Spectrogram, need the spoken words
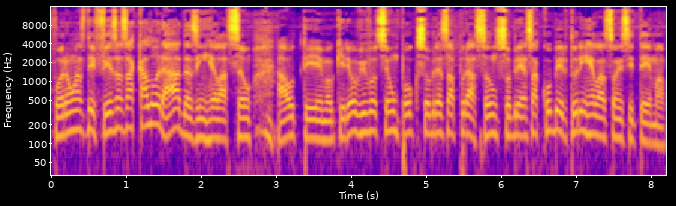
foram as defesas acaloradas em relação ao tema. Eu queria ouvir você um pouco sobre essa apuração, sobre essa cobertura em relação a esse tema.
